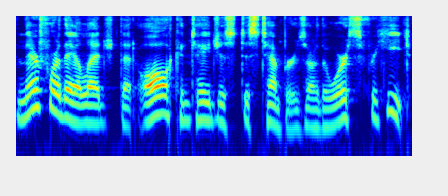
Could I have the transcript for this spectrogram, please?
and therefore they alleged that all contagious distempers are the worse for heat,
